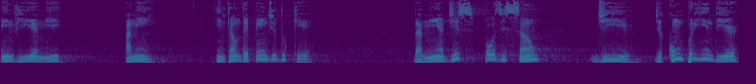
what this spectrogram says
envia-me a mim. Então depende do quê? da minha disposição de ir, de compreender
